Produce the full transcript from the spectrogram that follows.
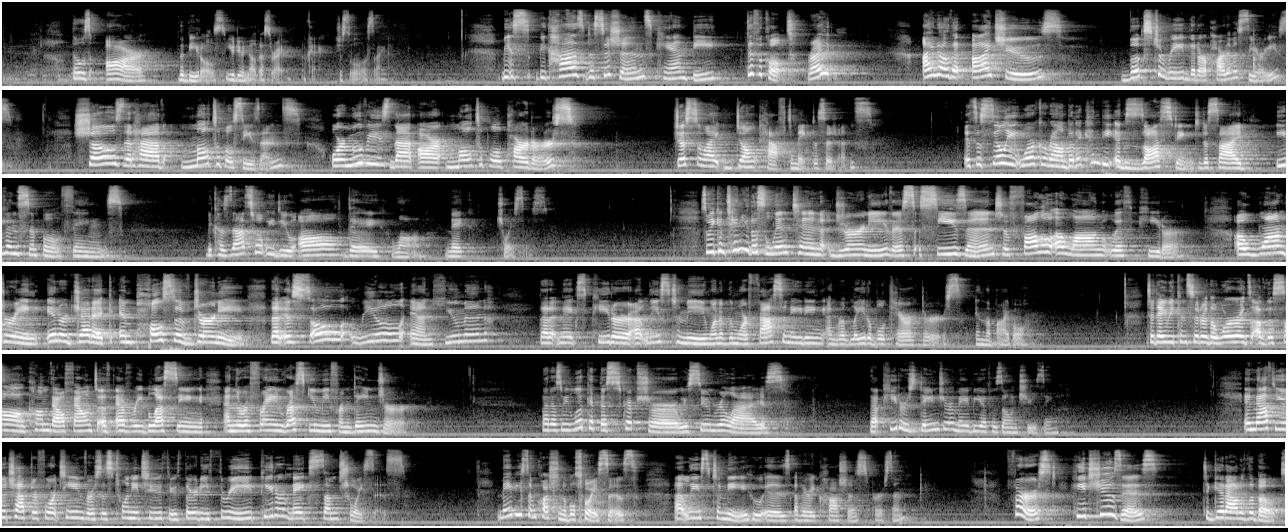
Those are the Beatles. You do know this, right? Okay, just a little aside. Because decisions can be difficult, right? I know that I choose books to read that are part of a series, shows that have multiple seasons, or movies that are multiple parters, just so I don't have to make decisions. It's a silly workaround, but it can be exhausting to decide even simple things because that's what we do all day long make choices. So we continue this Lenten journey, this season, to follow along with Peter. A wandering, energetic, impulsive journey that is so real and human that it makes Peter, at least to me, one of the more fascinating and relatable characters in the Bible. Today we consider the words of the song, Come Thou Fount of Every Blessing, and the refrain, Rescue Me from Danger. But as we look at this scripture, we soon realize that Peter's danger may be of his own choosing. In Matthew chapter 14, verses 22 through 33, Peter makes some choices. Maybe some questionable choices, at least to me, who is a very cautious person. First, he chooses to get out of the boat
